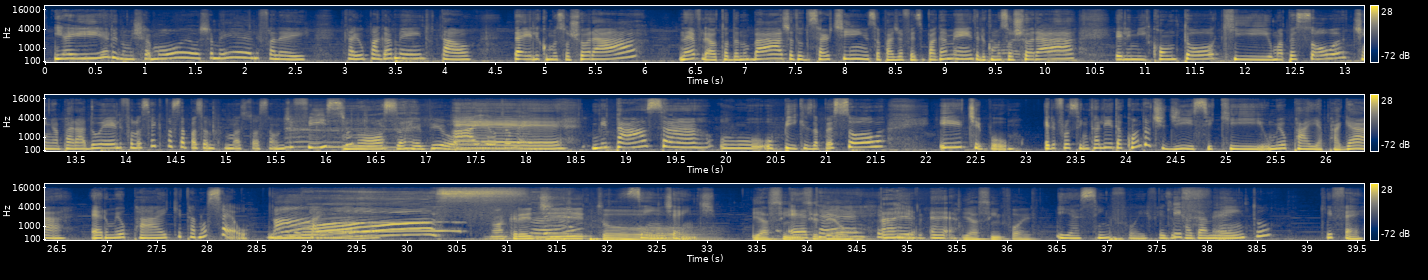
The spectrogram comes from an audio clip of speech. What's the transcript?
E aí ele não me chamou, eu chamei ele, falei, caiu o pagamento tal. Daí ele começou a chorar, né? Falei, ah, eu tô dando baixa, tudo certinho, seu pai já fez o pagamento. Ele começou a chorar. Ele me contou que uma pessoa tinha parado ele, falou: sei que você tá passando por uma situação difícil. Nossa, arrepiou. É, ah, eu também. Me passa o, o Pix da pessoa. E, tipo, ele falou assim: Thalita, quando eu te disse que o meu pai ia pagar, era o meu pai que tá no céu. Não ah, meu pai Nossa! Não acredito! Sim, gente. E assim é se deu. É, é. E assim foi. E assim foi. Fez que o pagamento. Fé. Que fé.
